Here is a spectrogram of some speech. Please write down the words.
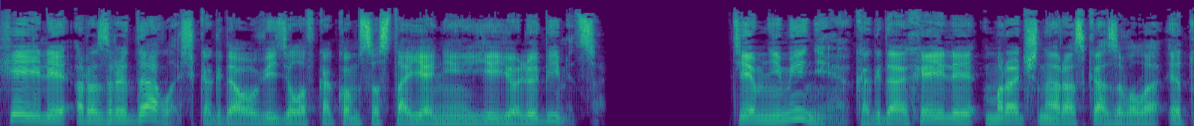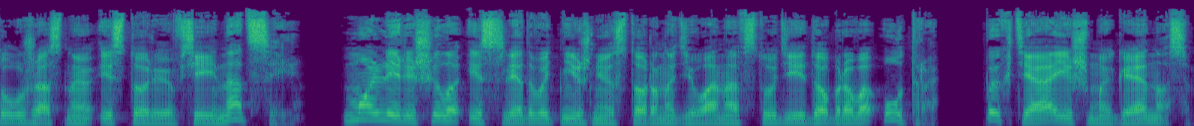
Хейли разрыдалась, когда увидела, в каком состоянии ее любимица. Тем не менее, когда Хейли мрачно рассказывала эту ужасную историю всей нации, Молли решила исследовать нижнюю сторону дивана в студии «Доброго утра», пыхтя и шмыгая носом.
